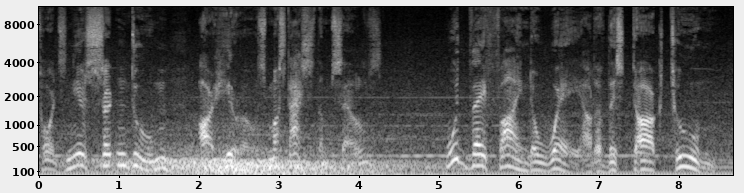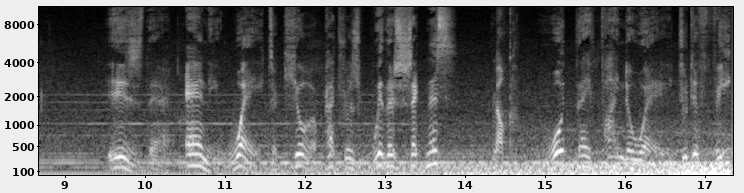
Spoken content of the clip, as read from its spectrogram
towards near certain doom, our heroes must ask themselves, would they find a way out of this dark tomb? Is there any way to cure Petra's wither sickness? Milk. Would they find a way to defeat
